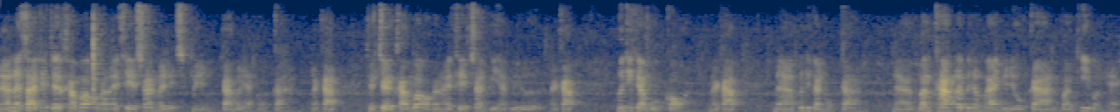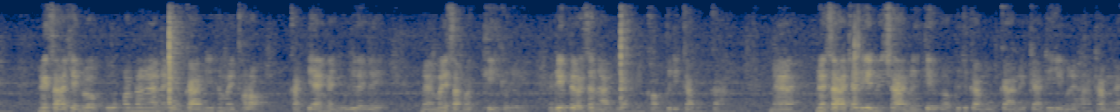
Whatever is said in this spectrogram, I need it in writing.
นะนักศึกษาจะเจอคำว่า organization management การบริหารองค์การนะครับจะเจอคำว่า organization behavior นะครับพฤติกรรมองค์กรนะครับนะพฤติกรรมองค์การนะบางครั้งเราไปทำงานอยู่ในองค์การบางที่บางแห่ง นักศึกษาเห็นว่าโอ้พนักงานในองค์การนี้ทำไมทะเลาะขัดแย้งกันอยู่เรื่อยเลยนะไม่สามัคคีกันเลย อันนี้เป็นลักษณะอย่างหนึ่งของพฤติกรรมองค์การนะนักศึกษาจะเรียนวิชาหนึ่งเกี่ยวกับพฤติกรรมองค์การในการที่จะบริหารทำไง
